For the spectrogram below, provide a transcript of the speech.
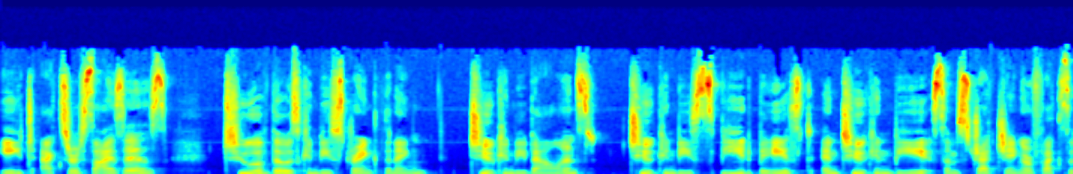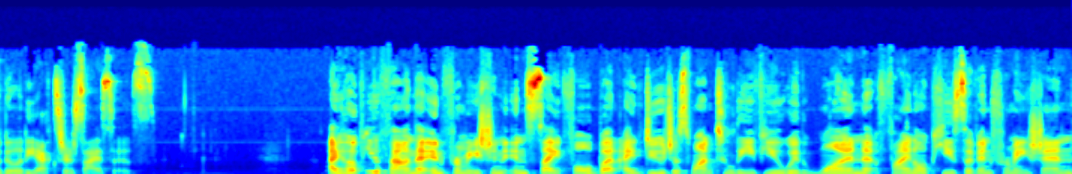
eight exercises, two of those can be strengthening, two can be balanced, two can be speed based, and two can be some stretching or flexibility exercises. I hope you found that information insightful, but I do just want to leave you with one final piece of information,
